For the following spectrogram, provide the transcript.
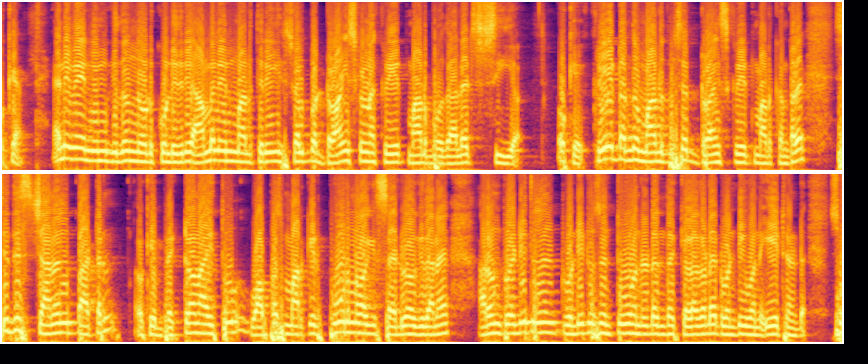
okay anyway ನಿಮ್ಗೆ ಇದನ್ನು ನೋಡ್ಕೊಂಡಿದ್ರಿ. ಆಮೇಲೆ ಏನು ಮಾಡ್ತೀರಿ? ಸ್ವಲ್ಪ ಡ್ರಾಯಿಂಗ್ಸ್ಗಳನ್ನ ಕ್ರಿಯೇಟ್ ಮಾಡ್ಬೋದಾ? ಲೆಟ್ಸ್ ಸಿ ಓಕೆ ಕ್ರಿಯೇಟ್ ಅಂತ ಮಾಡಿದ್ವಿ ಸರ್ ಡ್ರಾಯಿಂಗ್ಸ್ ಕ್ರಿಯೇಟ್ ಮಾಡ್ಕೊಂಡ್ರೆ. See this channel pattern okay break down ಆಯಿತು. ವಾಪಸ್ ಮಾರ್ಕೆಟ್ ಪೂರ್ಣವಾಗಿ ಸೈಡ್ ಹೋಗಿದ್ದಾನೆ. Around twenty thousand twenty thousand two hundred ಅಂತ ಕೆಳಗಡೆ twenty one eight hundred so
